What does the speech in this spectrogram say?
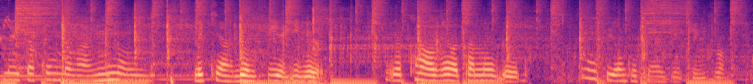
Make her come down and no, me can't done for your ear. You call me out of my bed. No, if your uncle can't drink, drink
